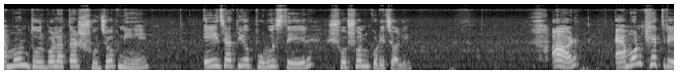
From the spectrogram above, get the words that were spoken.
এমন দুর্বলতার সুযোগ নিয়ে এই জাতীয় পুরুষদের শোষণ করে চলে। আর এমন ক্ষেত্রে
